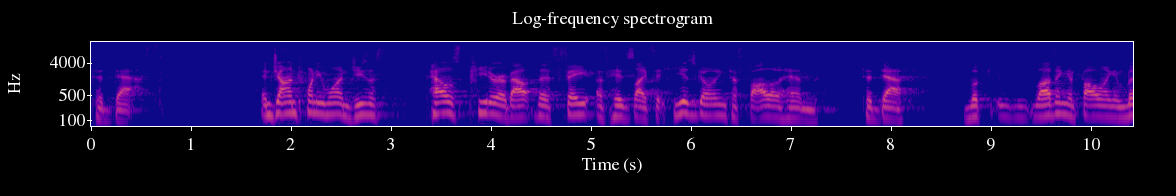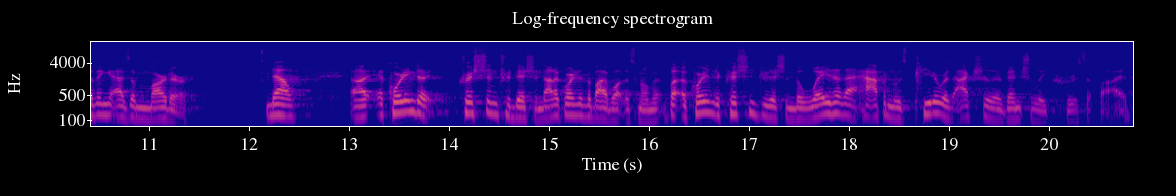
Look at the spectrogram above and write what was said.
to death. In John 21, Jesus tells Peter about the fate of his life, that he is going to follow him to death, look, loving and following and living as a martyr. Now, uh, according to Christian tradition, not according to the Bible at this moment, but according to Christian tradition, the way that that happened was Peter was actually eventually crucified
